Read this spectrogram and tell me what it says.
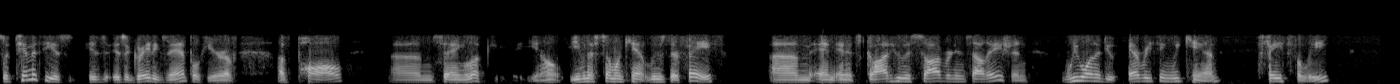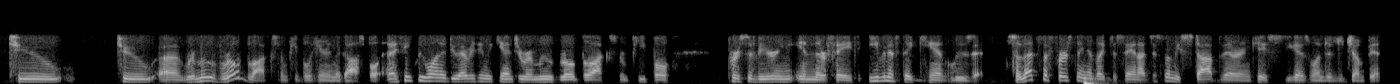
So Timothy is is, is a great example here of of Paul um, saying, look, you know, even if someone can't lose their faith, um, and and it's God who is sovereign in salvation, we want to do everything we can faithfully to to uh, remove roadblocks from people hearing the gospel. And I think we want to do everything we can to remove roadblocks from people persevering in their faith, even if they can't lose it. So that's the first thing I'd like to say. And I'll just let me stop there in case you guys wanted to jump in.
